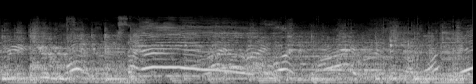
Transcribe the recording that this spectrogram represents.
three, two, one. Yeah! Right, right, right. All right. One, yeah.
